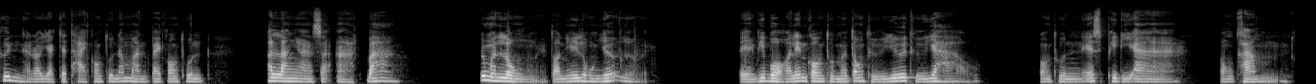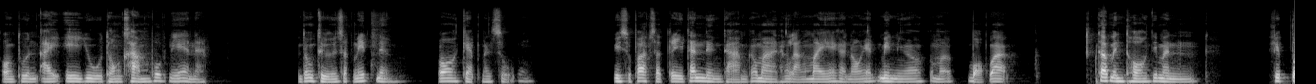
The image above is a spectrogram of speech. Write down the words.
ขึ้นนะเราอยากจะถ่ายกองทุนน้ำมันไปกองทุนพลังงานสะอาดบ้าง ซึ่งมันลงตอนนี้ลงเยอะเลย แต่อย่างที่บอกเล่นกองทุนมันต้องถือยื้อถือยาว กองทุน SPDR ทองคำกองทุน IAU ทองคำพวกนี้นะมันต้องถือสักนิดหนึ่งเพราะแก็บมันสูง มีสุภาพสตรีท่านหนึ่งถามเข้ามาทางหลังไมค์ให้กับน้องแอดมินเขาก็มาบอกว่า ถ้าเป็นทองที่มันคริปโต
